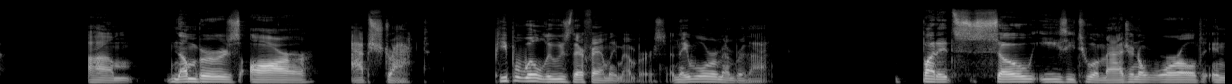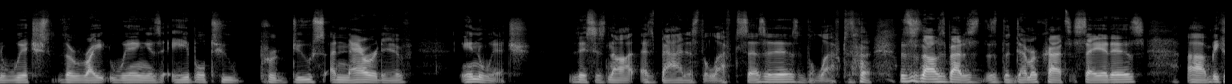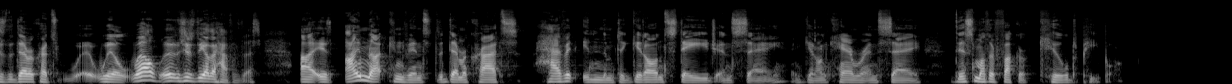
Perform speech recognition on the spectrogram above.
Um, numbers are abstract. People will lose their family members, and they will remember that. But it's so easy to imagine a world in which the right wing is able to produce a narrative in which this is not as bad as the left says it is. The left, this is not as bad as, the Democrats say it is, uh, because the Democrats will. Well, here's the other half of this: uh, is I'm not convinced the Democrats have it in them to get on stage and say and get on camera and say this motherfucker killed people.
